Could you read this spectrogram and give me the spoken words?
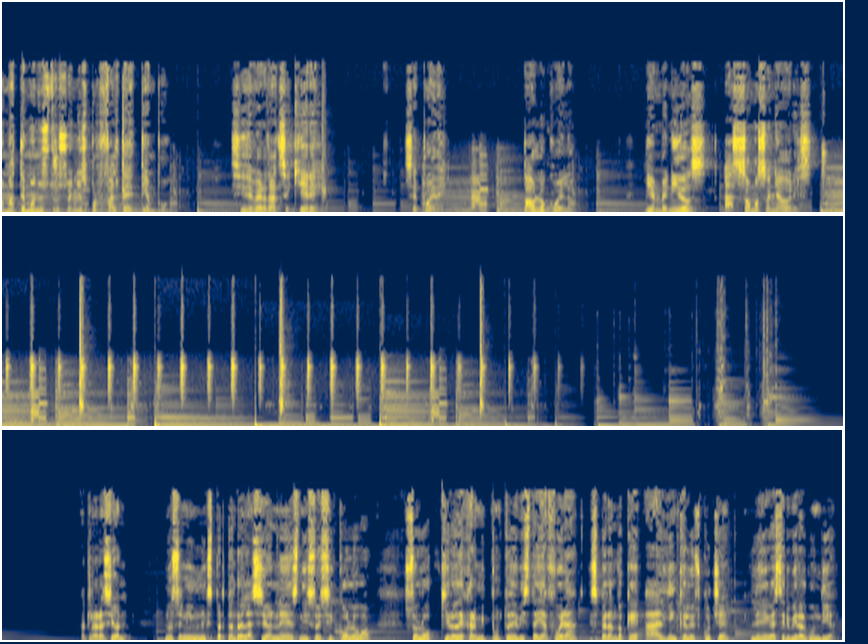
No matemos nuestros sueños por falta de tiempo. Si de verdad se quiere, se puede. Paulo Coelho. Bienvenidos a Somos Soñadores. Aclaración. No soy ningún experto en relaciones, ni soy psicólogo, Solo quiero dejar mi punto de vista allá afuera, esperando que a alguien que lo escuche le llegue a servir algún día.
